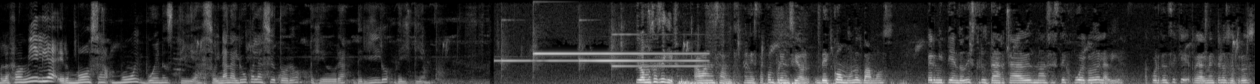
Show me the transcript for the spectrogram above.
Hola familia hermosa, muy buenos días. Soy Nana Lu Palacio Toro, tejedora del hilo del tiempo. Y vamos a seguir avanzando en esta comprensión de cómo nos vamos permitiendo disfrutar cada vez más este juego de la vida. Acuérdense que realmente nosotros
